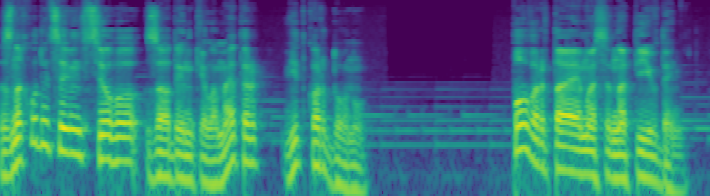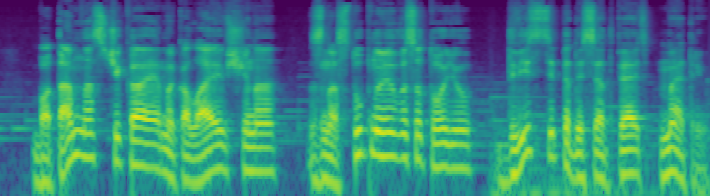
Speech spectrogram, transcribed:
Знаходиться він всього за один кілометр від кордону. Повертаємося на південь, бо там нас чекає Миколаївщина з наступною висотою 255 метрів.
